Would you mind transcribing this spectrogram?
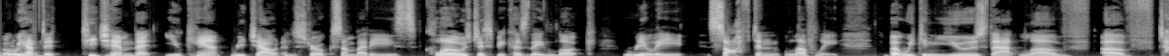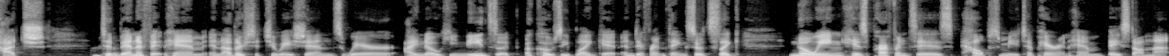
but we have to teach him that you can't reach out and stroke somebody's clothes just because they look really soft and lovely. But we can use that love of touch to Mhm. benefit him in other situations where I know he needs a, a cozy blanket and different things. So it's like knowing his preferences helps me to parent him based on that.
